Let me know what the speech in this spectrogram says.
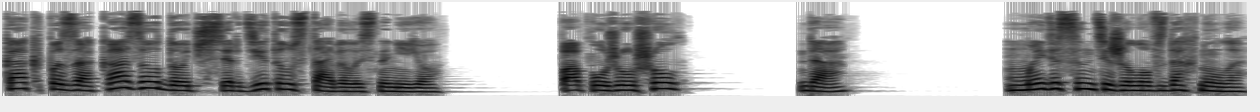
Как по заказу, дочь сердито уставилась на нее. Папа уже ушел?» «Да». Мэдисон тяжело вздохнула.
